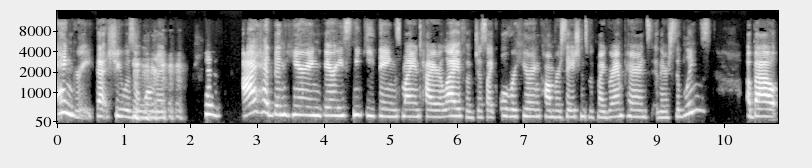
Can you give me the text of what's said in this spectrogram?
angry that she was a woman. I had been hearing very sneaky things my entire life of just like overhearing conversations with my grandparents and their siblings about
